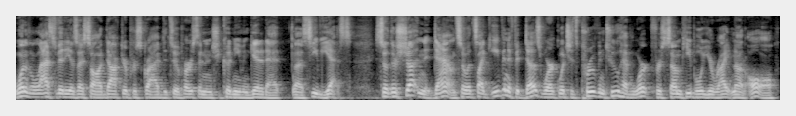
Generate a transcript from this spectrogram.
one of the last videos I saw a doctor prescribed it to a person and she couldn't even get it at uh, CVS. So they're shutting it down. So it's like even if it does work, which it's proven to have worked for some people, you're right, not all.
